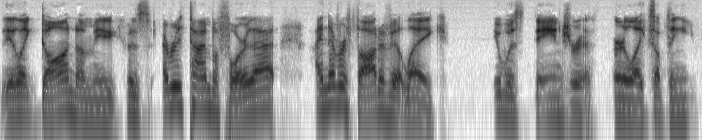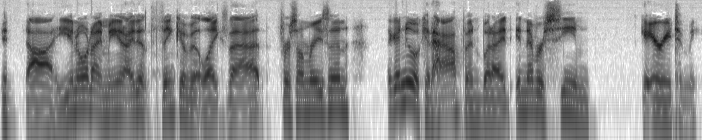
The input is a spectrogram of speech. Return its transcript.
it like dawned on me because every time before that I never thought of it like it was dangerous or like something you could die. You know what I mean? I didn't think of it like that for some reason. Like I knew it could happen, but I it never seemed scary to me.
